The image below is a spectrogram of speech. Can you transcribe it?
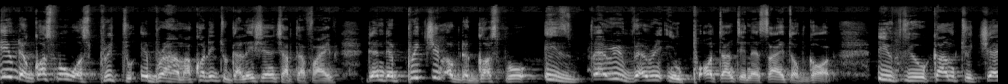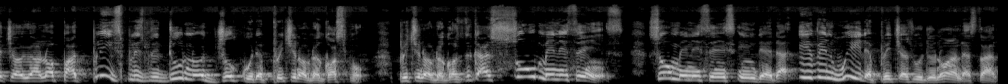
If the gospel was preached to Abraham according to Galatians chapter 5, then the preaching of the gospel is very, very important in the sight of God. If you come to church or you are not part, please, please, please do not joke with the preaching of the gospel. Preaching of the gospel. There are so many things, so many things in there that even we, the preachers, we do not understand.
